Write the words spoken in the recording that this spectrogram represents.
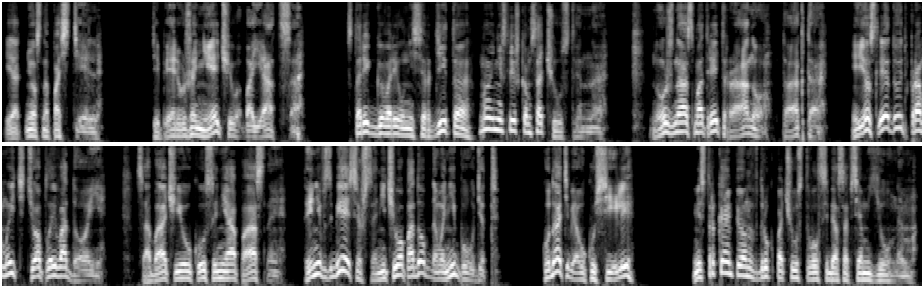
и отнес на постель. «Теперь уже нечего бояться». Старик говорил не сердито, но и не слишком сочувственно. «Нужно осмотреть рану, так-то. Ее следует промыть теплой водой. Собачьи укусы не опасны. Ты не взбесишься, ничего подобного не будет. Куда тебя укусили?» Мистер Кэмпион вдруг почувствовал себя совсем юным —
